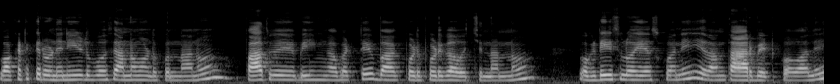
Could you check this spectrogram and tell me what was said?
ఒకటికి రెండు నీళ్ళు పోసి అన్నం వండుకున్నాను. పాత బియ్యం కాబట్టి బాగా పొడి పొడిగా వచ్చింది అన్నం. ఒక డీసులో వేసుకొని ఇదంతా ఆరబెట్టుకోవాలి.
